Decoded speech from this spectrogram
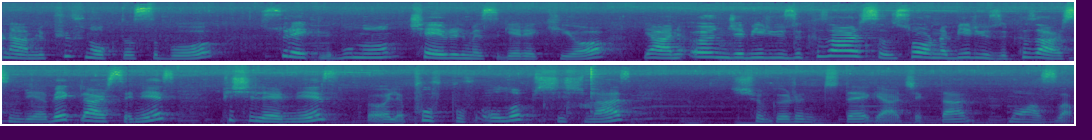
Önemli püf noktası bu. Sürekli bunun çevrilmesi gerekiyor. Yani önce bir yüzü kızarsın, sonra bir yüzü kızarsın diye beklerseniz pişileriniz böyle puf puf olup şişmez. Şu görüntü de gerçekten muazzam.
